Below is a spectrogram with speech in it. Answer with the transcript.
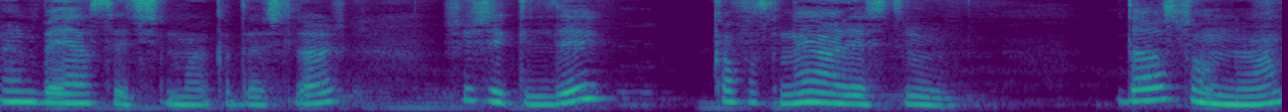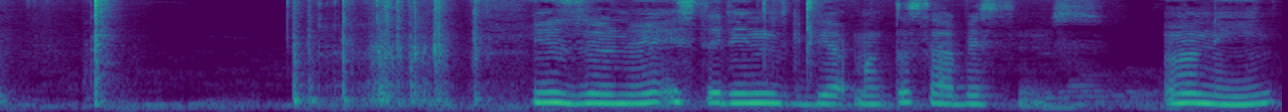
Ben beyaz seçtim arkadaşlar. Şu şekilde kafasına yerleştiriyorum. Daha sonra yüzünü istediğiniz gibi yapmakta serbestsiniz. Örneğin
